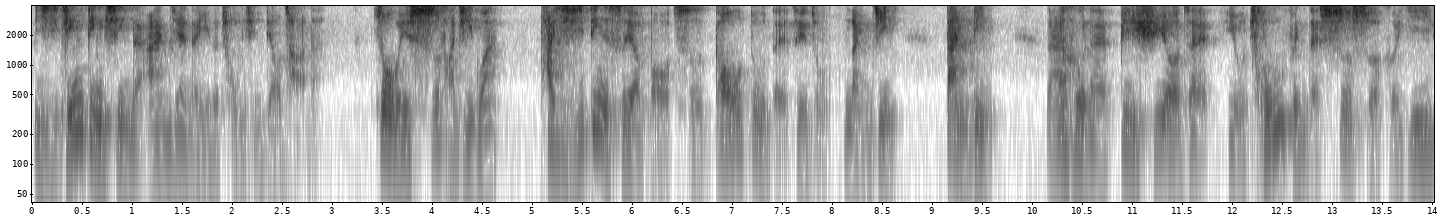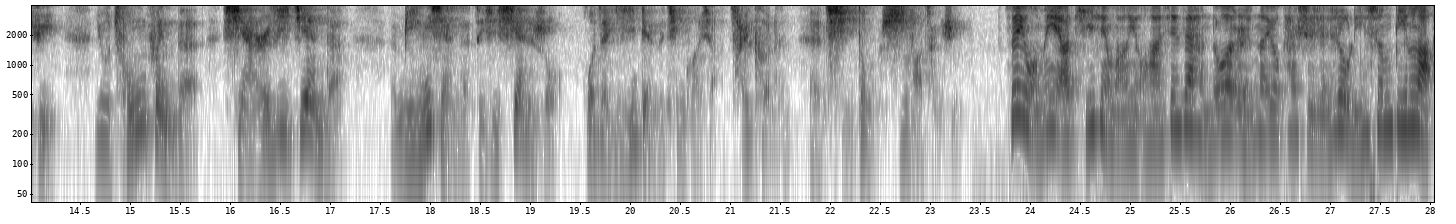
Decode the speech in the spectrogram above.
已经定性的案件的一个重新调查的。作为司法机关，他一定是要保持高度的这种冷静、淡定，然后呢，必须要在有充分的事实和依据、有充分的显而易见的、明显的这些线索或者疑点的情况下，才可能呃启动司法程序。所以，我们也要提醒网友哈，现在很多人呢又开始人肉林生斌了，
